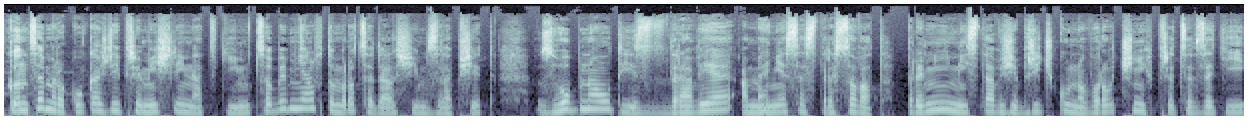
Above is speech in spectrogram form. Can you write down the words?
S koncem roku každý přemýšlí nad tím, co by měl v tom roce dalším zlepšit. Zhubnout, jíst zdravě a méně se stresovat. První místa v žebříčku novoročních předsevzetí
